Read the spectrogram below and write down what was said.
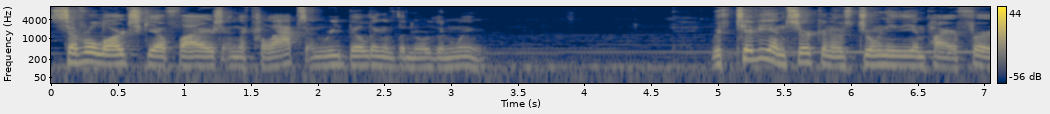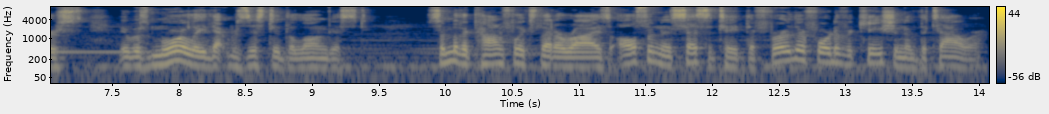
several large-scale fires, and the collapse and rebuilding of the northern wing. With Tyvia joining the Empire first, it was Morley that resisted the longest. Some of the conflicts that arise also necessitate the further fortification of the tower.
